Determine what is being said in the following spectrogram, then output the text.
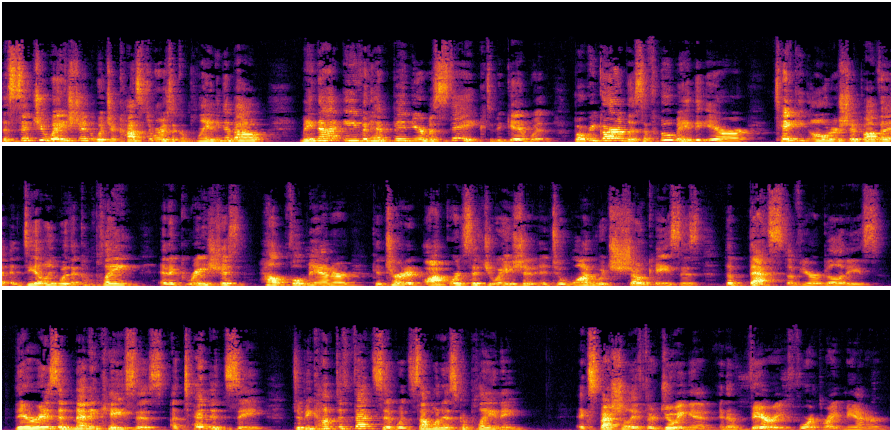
The situation which a customer is complaining about may not even have been your mistake to begin with, but regardless of who made the error, taking ownership of it and dealing with a complaint in a gracious, helpful manner can turn an awkward situation into one which showcases the best of your abilities. There is, in many cases, a tendency to become defensive when someone is complaining, especially if they're doing it in a very forthright manner.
